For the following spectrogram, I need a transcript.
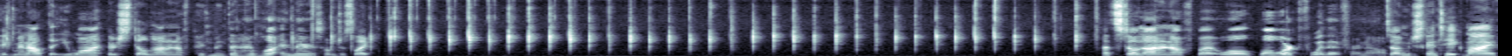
pigment out that you want. There's still not enough pigment that I want in there, so I'm just like That's still not enough, but we'll we'll work with it for now. So I'm just going to take my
